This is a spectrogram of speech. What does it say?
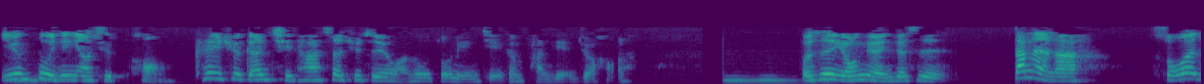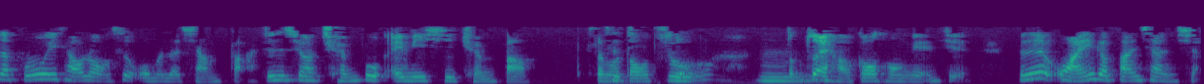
因为不一定要去碰，可以去跟其他社区资源网络做连接跟盘点就好了。嗯嗯，不是永远就是，当然啦，所谓的服务一条龙是我们的想法，就是希望全部 A、B、C 全包，什么都做，嗯，最好沟通连接。可是往一个方向想，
